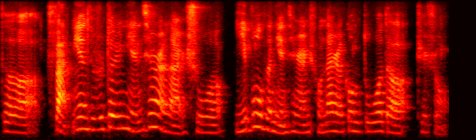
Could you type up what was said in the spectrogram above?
的反面就是对于年轻人来说，一部分年轻人承担着更多的这种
